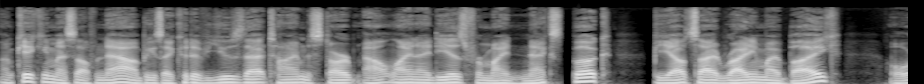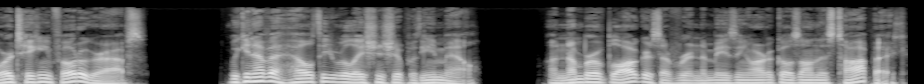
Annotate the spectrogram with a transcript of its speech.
I'm kicking myself now because I could have used that time to start outline ideas for my next book, be outside riding my bike, or taking photographs. We can have a healthy relationship with email. A number of bloggers have written amazing articles on this topic.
